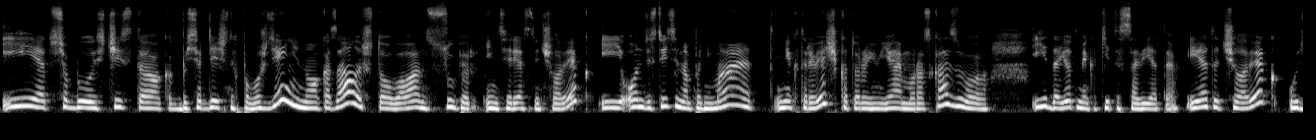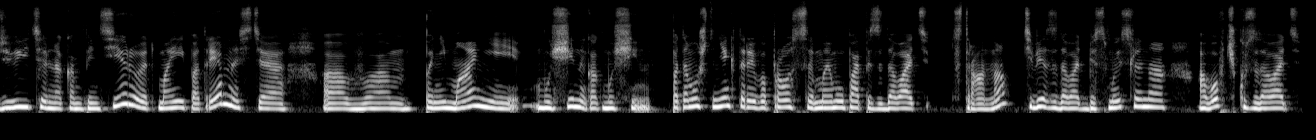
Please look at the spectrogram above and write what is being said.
И это все было из чисто как бы сердечных побуждений, но оказалось, что Валан супер интересный человек, и он действительно понимает некоторые вещи, которые я ему рассказываю, и дает мне какие-то советы. И этот человек удивительно компенсирует мои потребности э, в понимании мужчины как мужчины. Потому что некоторые вопросы моему папе задавать странно, тебе задавать бессмысленно, а Вовчику задавать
